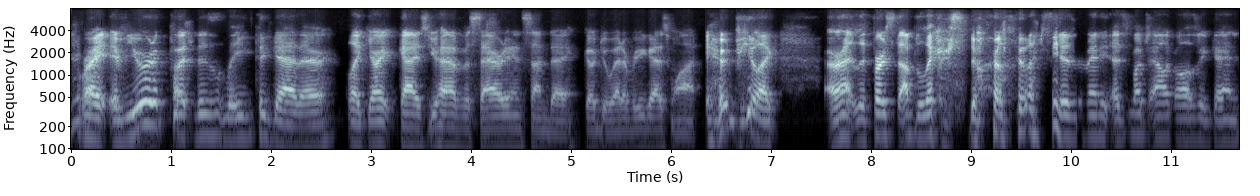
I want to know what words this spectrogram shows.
right. If you were to put this league together, like, all right, guys, you have a Saturday and Sunday, go do whatever you guys want. It would be like, all right, let's first stop the liquor store. let's get as many as much alcohol as we can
